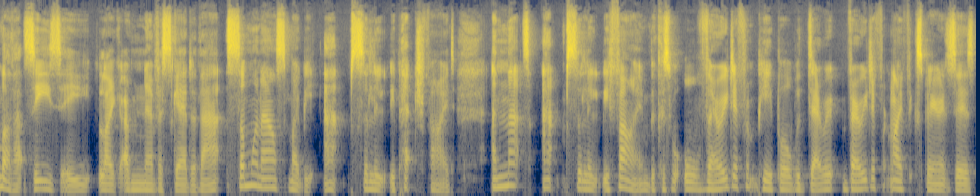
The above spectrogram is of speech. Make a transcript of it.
well, that's easy. Like, I'm never scared of that. Someone else might be absolutely petrified. And that's absolutely fine because we're all very different people with very different life experiences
